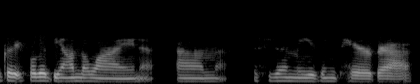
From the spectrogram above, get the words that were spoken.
Grateful to be on the line. Um, this is an amazing paragraph.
